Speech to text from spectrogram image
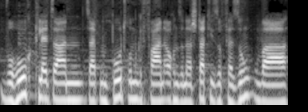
wo hochklettern, seid mit dem Boot rumgefahren, auch in so einer Stadt, die so versunken war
